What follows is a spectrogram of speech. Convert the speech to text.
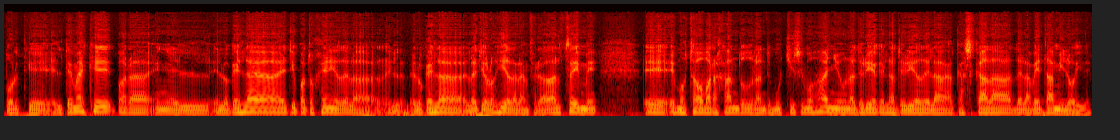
porque el tema es que para en, lo que es la etiopatogenia de la, en lo que es la, la etiología de la enfermedad de Alzheimer, eh, hemos estado barajando durante muchísimos años una teoría que es la teoría de la cascada de la beta amiloide.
